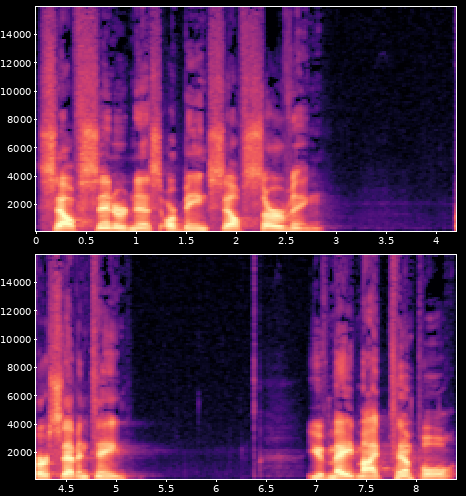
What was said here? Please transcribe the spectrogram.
self centeredness or being self serving. Verse 17 You've made my temple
